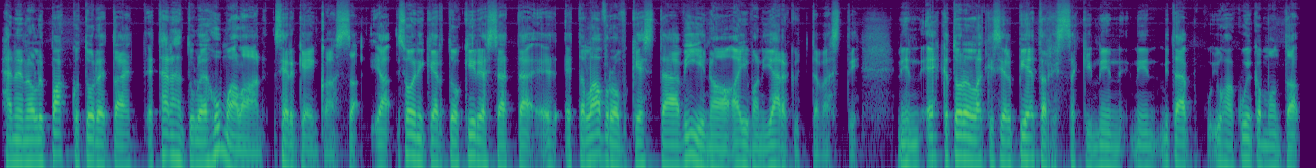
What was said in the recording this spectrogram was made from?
hänen oli pakko todeta, että, että hän tulee humalaan Sergein kanssa. Ja Soini kertoo kirjassa, että, että Lavrov kestää viinaa aivan järkyttävästi. Niin ehkä todellakin siellä Pietarissakin, niin, niin mitä Juha, kuinka monta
